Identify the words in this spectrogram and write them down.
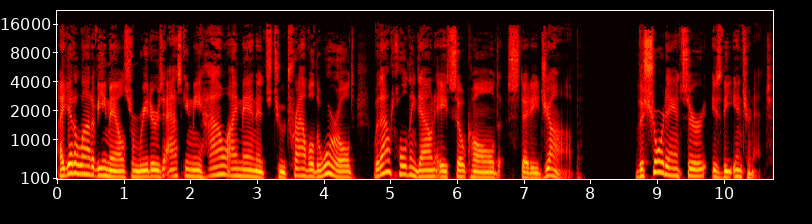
I get a lot of emails from readers asking me how I manage to travel the world without holding down a so called steady job. The short answer is the internet.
